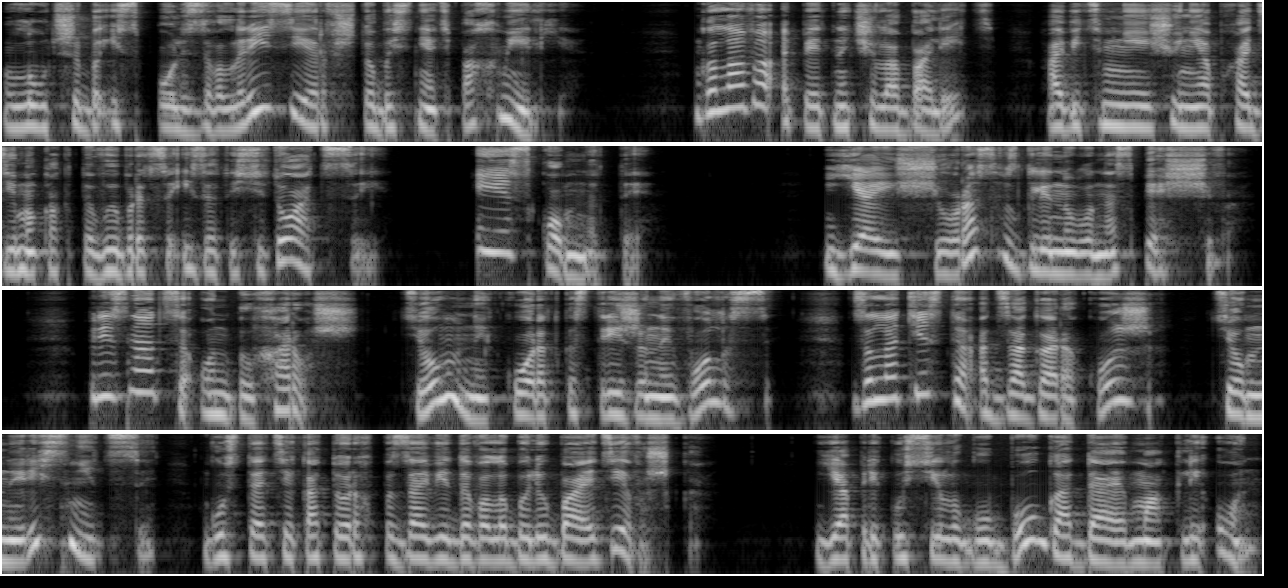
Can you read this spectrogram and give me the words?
Лучше бы использовал резерв, чтобы снять похмелье. Голова опять начала болеть, а ведь мне еще необходимо как-то выбраться из этой ситуации. И из комнаты. Я еще раз взглянула на спящего. Признаться, он был хорош. Темные, коротко стриженные волосы, золотистая от загара кожа, темные ресницы, густоте которых позавидовала бы любая девушка. Я прикусила губу, гадая, маг ли он.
